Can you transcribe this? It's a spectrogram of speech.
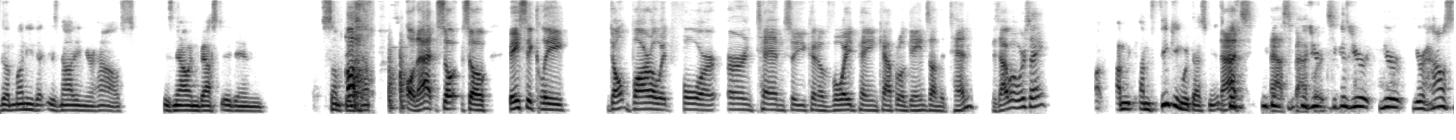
the money that is not in your house is now invested in something Oh, else. oh, that so so basically don't borrow it for earn 10 so you can avoid paying capital gains on the 10. Is that what we're saying? Uh, I'm I'm thinking what that means. That's because, ass because, backwards. because your your your house,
